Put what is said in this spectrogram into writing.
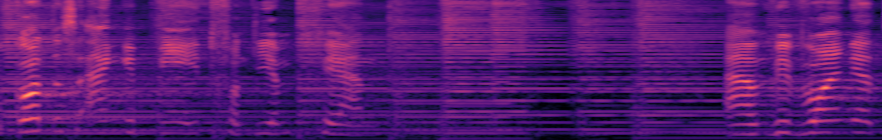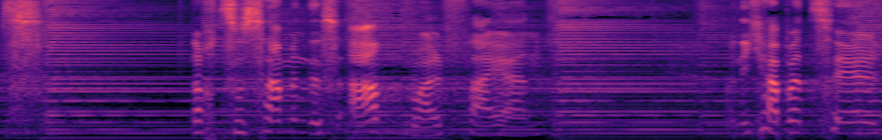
Und Gott ist ein Gebet von dir entfernt. Ähm, wir wollen jetzt noch zusammen das Abendmahl feiern. Und ich habe erzählt,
